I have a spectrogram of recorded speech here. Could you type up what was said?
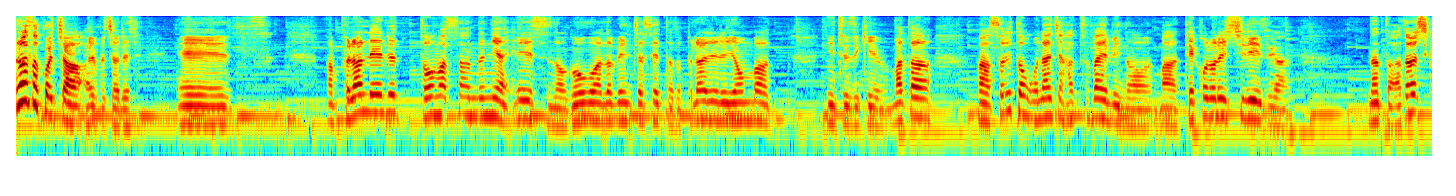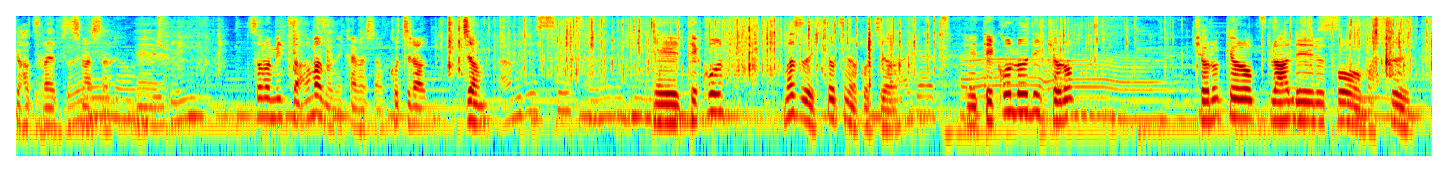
皆さんこんにちは、あゆぶちゃです。えー、まあ、プラレールトーマスにはエースのゴーゴーアドベンチャーセットとプラレール4バーに続き、また、まあ、それと同じ発売日の、まあ、テコロレシリーズがなんと新しく発売しました。えー、その3つは Amazon で買いました。こちら、じゃん。えー、テコ、まず1つ目はこちら。えー、テコロでキョロ、キョロキョロプラレールトーマス。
